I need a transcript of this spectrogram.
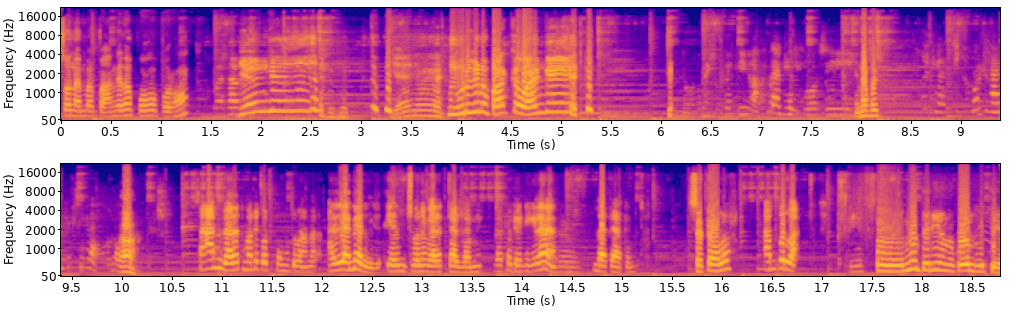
ஸோ நம்ம இப்போ அங்கே தான் போக போகிறோம் எங்க முருகனை பார்க்க வாங்க. என்ன ஆ. சாமி விளக்கு மட்டும் போட்டு கும்பிட்டுவாங்க. எல்லாமே இருக்குது எலுமிச்சு பழம் விளக்கு எல்லாமே. விளக்கு போட்டீங்களா இந்த கேட்கும் செட் எவ்வளோ ஐம்பது ரூபா. இப்போ என்ன தெரியும் அந்த கோயில் பற்றி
